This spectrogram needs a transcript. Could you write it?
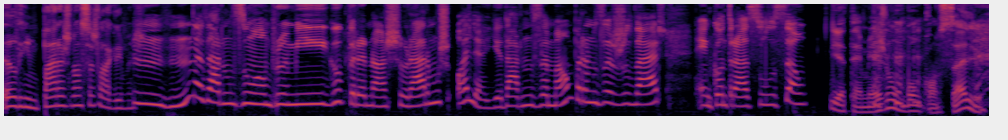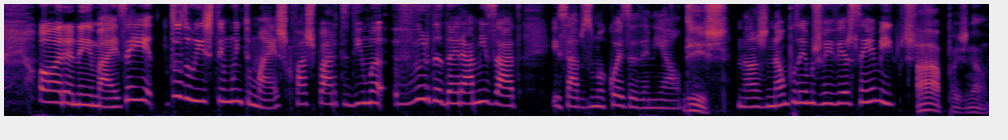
a limpar as nossas lágrimas. Uhum, a dar-nos um ombro amigo para nós chorarmos. Olha, e a dar-nos a mão para nos ajudar a encontrar a solução. E até mesmo um bom conselho. Ora, nem mais. É tudo isto e muito mais que faz parte de uma verdadeira amizade. E sabes uma coisa, Daniel? Diz. Nós não podemos viver sem amigos. Ah, pois não.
